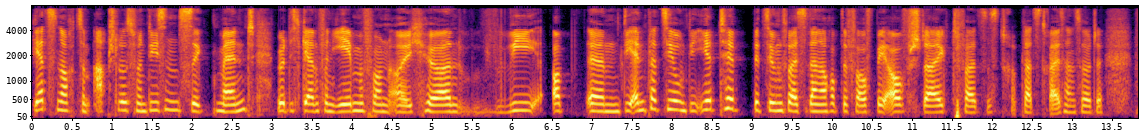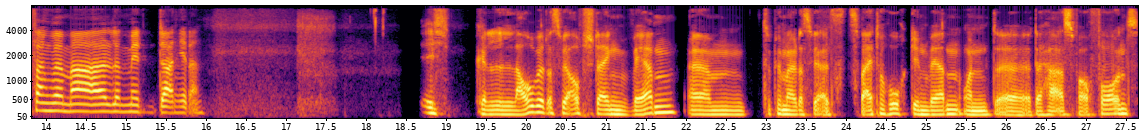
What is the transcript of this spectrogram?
Jetzt noch zum Abschluss von diesem Segment würde ich gern von jedem von euch hören, wie ob ähm, die Endplatzierung, die ihr tippt, beziehungsweise dann auch, ob der VfB aufsteigt, falls es Platz 3 sein sollte. Fangen wir mal mit Daniel an. Ich glaube, dass wir aufsteigen werden. Ähm, tippe mal, dass wir als Zweiter hochgehen werden und äh, der HSV vor uns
